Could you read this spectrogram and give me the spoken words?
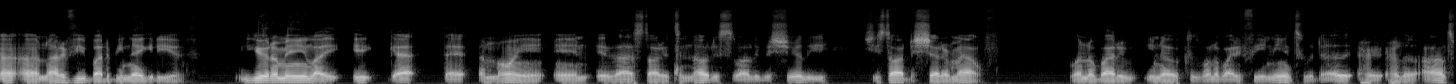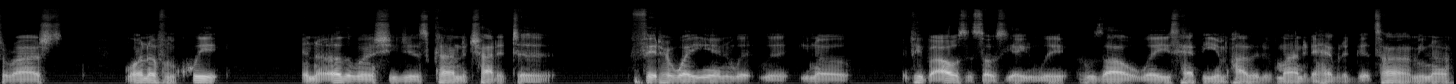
"Uh, uh not if you about to be negative." You get what I mean? Like it got that annoying, and as I started to notice slowly but surely, she started to shut her mouth. When nobody, you know, because when nobody feeding into it, the other her her little entourage one of them quit, and the other one she just kind of tried to fit her way in with with you know the people I was associated with, who's always happy and positive minded and having a good time, you know.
